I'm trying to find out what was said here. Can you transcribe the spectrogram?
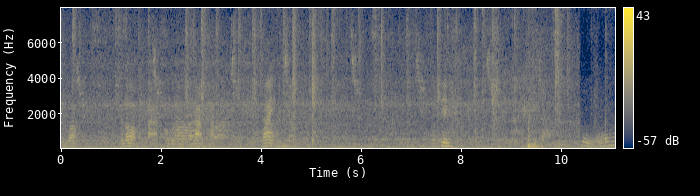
จะลอกจะลอกหมากของเราล่างพักไหว้นะโอเคโอ้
